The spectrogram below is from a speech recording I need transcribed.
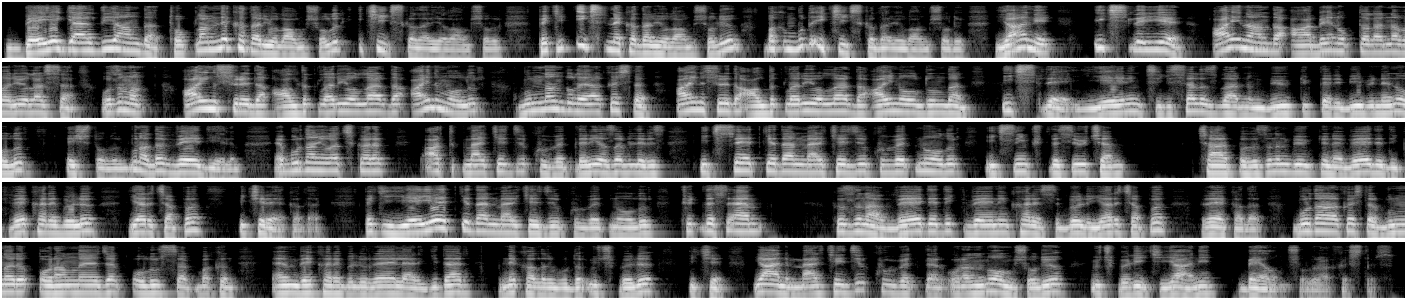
B'ye geldiği anda toplam ne kadar yol almış olur? 2x kadar yol almış olur. Peki x ne kadar yol almış oluyor? Bakın bu da 2x kadar yol almış oluyor. Yani x ile y aynı anda AB noktalarına varıyorlarsa o zaman aynı sürede aldıkları yollar da aynı mı olur? Bundan dolayı arkadaşlar aynı sürede aldıkları yollar da aynı olduğundan x ile y'nin çizgisel hızlarının büyüklükleri birbirine ne olur? Eşit olur. Buna da v diyelim. E buradan yola çıkarak artık merkezcil kuvvetleri yazabiliriz. X'e etkeden merkezcil kuvvet ne olur? X'in kütlesi 3m çarpı hızının büyüklüğüne v dedik. v kare bölü yarıçapı 2r kadar. Peki y'ye etkeden merkezcil kuvvet ne olur? Kütlesi m hızına v dedik. v'nin karesi bölü yarıçapı r kadar. Buradan arkadaşlar bunları oranlayacak olursak bakın mv kare bölü r'ler gider. Ne kalır burada? 3 bölü 2. Yani merkezcil kuvvetler oranı ne olmuş oluyor? 3 bölü 2 yani B olmuş olur arkadaşlar.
